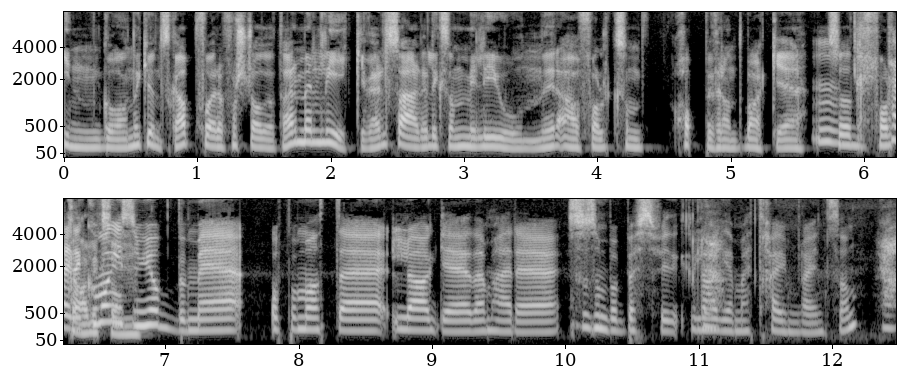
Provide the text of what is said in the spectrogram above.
inngående kunnskap for å forstå dette her, men likevel så er det liksom millioner av folk som hopper fram og tilbake. Mm. Så folk Tenk deg liksom hvor mange som jobber med å på en måte lage de her eh, Sånn som på BuzzFeed, lage de her Ja,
